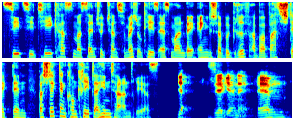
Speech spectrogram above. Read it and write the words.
CCT, Customer Centric Transformation, okay, ist erstmal ein englischer Begriff, aber was steckt denn, was steckt denn konkret dahinter, Andreas? Ja, sehr gerne. Ähm,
